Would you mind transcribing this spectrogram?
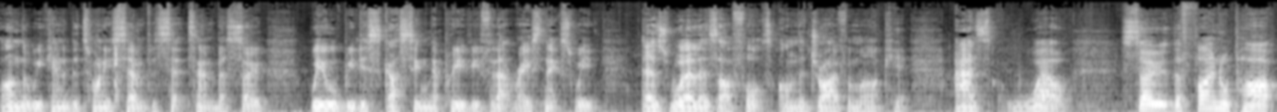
on the weekend of the 27th of September. So we will be discussing the preview for that race next week, as well as our thoughts on the driver market as well. So the final part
